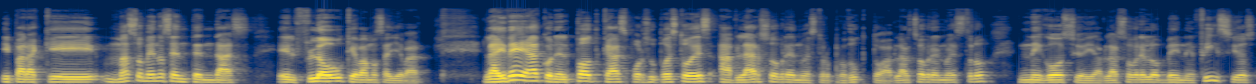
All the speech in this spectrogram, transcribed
y para que más o menos entendas el flow que vamos a llevar. La idea con el podcast, por supuesto, es hablar sobre nuestro producto, hablar sobre nuestro negocio y hablar sobre los beneficios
